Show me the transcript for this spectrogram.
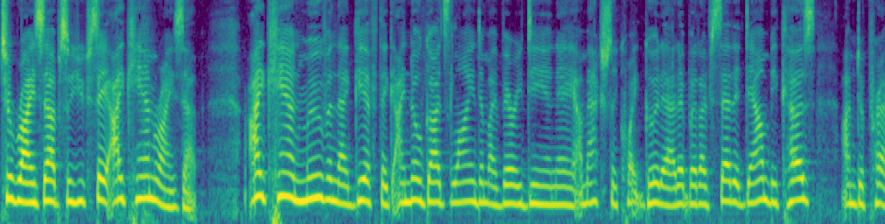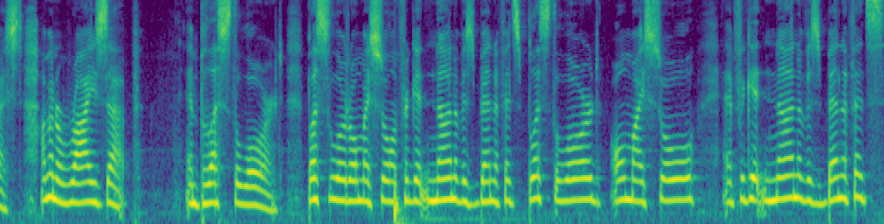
to rise up so you say, I can rise up. I can move in that gift that I know God's lying to my very DNA. I'm actually quite good at it, but I've set it down because I'm depressed. I'm going to rise up and bless the Lord. Bless the Lord, O my soul, and forget none of his benefits. Bless the Lord, O my soul, and forget none of his benefits.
